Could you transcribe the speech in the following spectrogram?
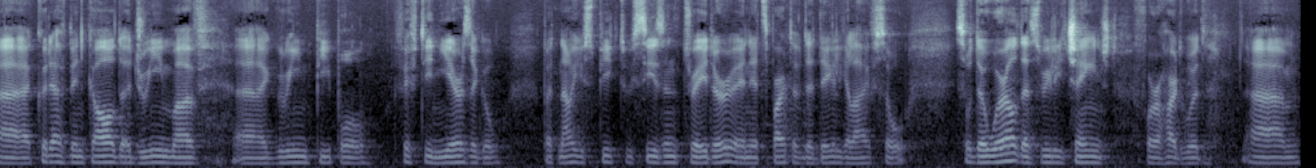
uh, could have been called a dream of uh, green people 15 years ago. But now you speak to seasoned trader, and it's part of the daily life. So, so the world has really changed for hardwood. Um,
